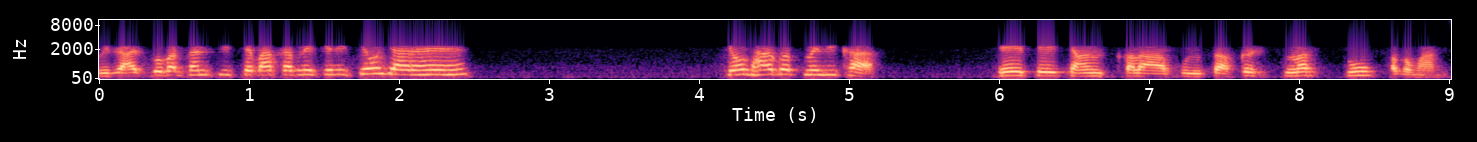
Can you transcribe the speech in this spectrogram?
राज गोवर्धन की सेवा करने के लिए क्यों जा रहे हैं? क्यों भागवत में लिखा? हे ते चांस कला पुंसा कृष्ण तू भगवान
